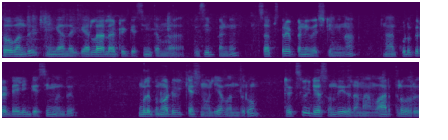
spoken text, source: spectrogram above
ஸோ வந்து நீங்கள் அந்த கேரளா லாட்ரி கெஸ்ஸிங் தமிழை விசிட் பண்ணி சப்ஸ்கிரைப் பண்ணி வச்சிட்டிங்கன்னா நான் கொடுக்குற டெய்லி கெஸ்ஸிங் வந்து உங்களுக்கு நோட்டிஃபிகேஷன் வழியாக வந்துடும் ட்ரிக்ஸ் வீடியோஸ் வந்து இதில் நான் வாரத்தில் ஒரு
